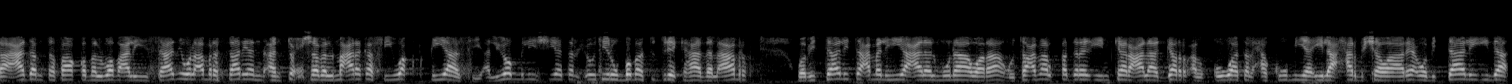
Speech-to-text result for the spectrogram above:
عدم تفاقم الوضع الإنساني والأمر الثاني أن تحسب المعركة في وقت قياسي، اليوم ميليشيات الحوثي ربما تدرك هذا الأمر وبالتالي تعمل هي على المناورة وتعمل قدر الإمكان على جر القوات الحكومية إلى حرب شوارع وبالتالي إذا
